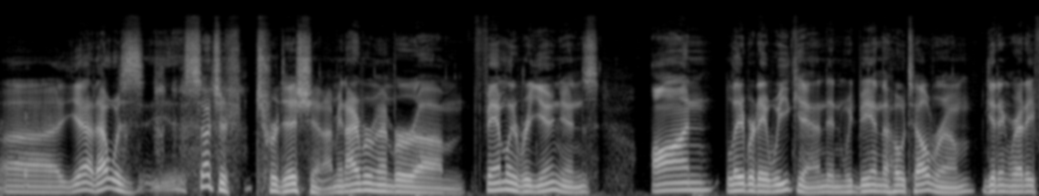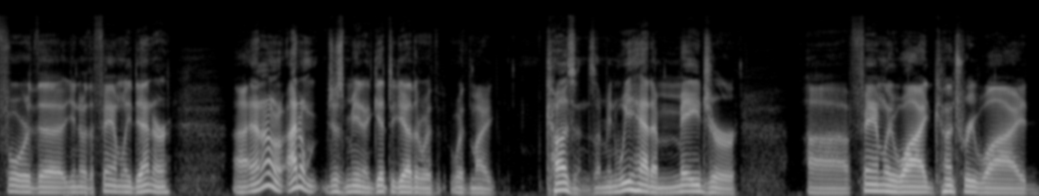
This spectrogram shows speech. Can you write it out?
Uh, yeah, that was such a tradition. I mean, I remember um, family reunions on Labor Day weekend, and we'd be in the hotel room getting ready for the you know the family dinner. Uh, and I don't I don't just mean a get together with with my cousins. I mean we had a major uh, family wide, countrywide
